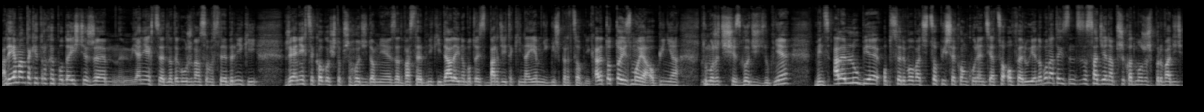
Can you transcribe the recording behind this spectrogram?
Ale ja mam takie trochę podejście, że mm, ja nie chcę, dlatego używam słowa srebrniki, że ja nie chcę kogoś, kto przechodzi do mnie za dwa srebrniki dalej, no bo to jest bardziej taki najemnik niż pracownik. Ale to, to jest moja opinia, tu możecie się zgodzić lub nie, więc ale lubię obserwować, co pisze konkurencja, co oferuje, no bo na tej zasadzie na przykład możesz prowadzić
